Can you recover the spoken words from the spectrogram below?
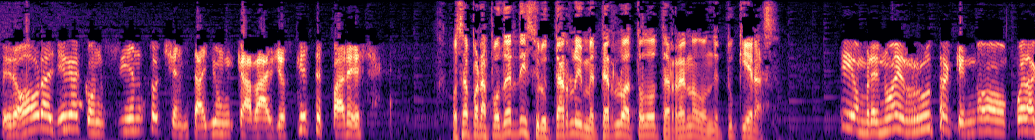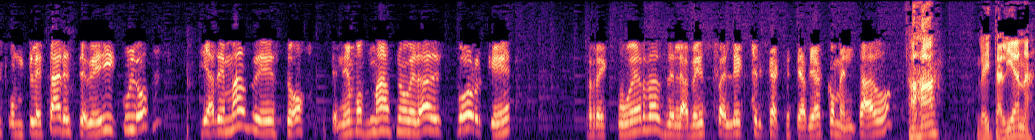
pero ahora llega con 181 caballos. ¿Qué te parece? O sea, para poder disfrutarlo y meterlo a todo terreno donde tú quieras. Sí, hombre, no hay ruta que no pueda completar este vehículo. Y además de esto, tenemos más novedades porque, ¿recuerdas de la Vespa eléctrica que te había comentado? Ajá, la italiana.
